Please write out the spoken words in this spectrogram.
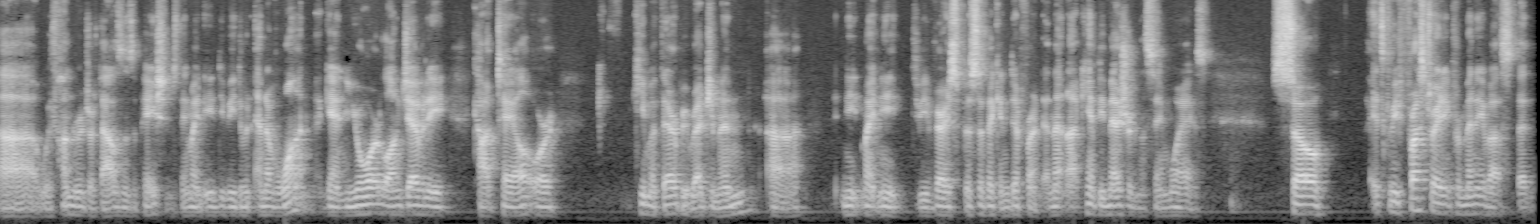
uh, with hundreds or thousands of patients. They might need to be to an N of one. Again, your longevity cocktail or chemotherapy regimen uh, need, might need to be very specific and different, and that not, can't be measured in the same ways. So it's going to be frustrating for many of us that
